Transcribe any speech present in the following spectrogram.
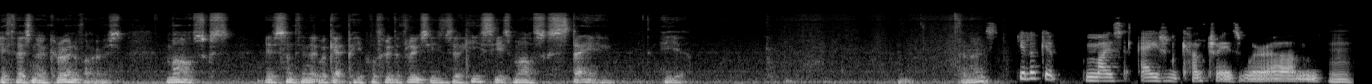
if there's no coronavirus, masks is something that will get people through the flu season. So he sees masks staying here. Don't know. You look at most Asian countries where um, Mm.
